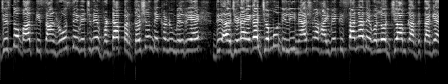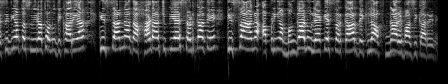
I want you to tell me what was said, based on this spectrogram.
ਜਿਸ ਤੋਂ ਬਾਅਦ ਕਿਸਾਨ ਰੋਸ ਦੇ ਵਿੱਚ ਨੇ। ਵੱਡਾ ਪ੍ਰਦਰਸ਼ਨ ਦੇਖਣ ਨੂੰ ਮਿਲ ਰਿਹਾ ਹੈ। ਜਿਹੜਾ ਹੈਗਾ ਜੰਮੂ ਦਿੱਲੀ ਨੈਸ਼ਨਲ ਹਾਈਵੇ ਕਿਸਾਨਾਂ ਦੇ ਵੱਲੋਂ ਜਾਮ ਕਰ ਦਿੱਤਾ ਗਿਆ ਸਿੱਧੀਆਂ ਤਸਵੀਰਾਂ ਤੁਹਾਨੂੰ ਦਿਖਾ ਰਹੇ ਹਾਂ। ਕਿਸਾਨਾਂ ਦਾ ਹੜ ਆ ਚੁੱਕਿਆ ਹੈ। ਸੜਕਾਂ ਤੇ ਕਿਸਾਨ ਆਪਣੀਆਂ ਮੰਗਾਂ ਨੂੰ ਲੈ ਕੇ ਸਰਕਾਰ ਦੇ ਖਿਲਾਫ ਨਾਅਰੇਬਾਜ਼ੀ ਕਰ ਰਹੇ ਨੇ।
